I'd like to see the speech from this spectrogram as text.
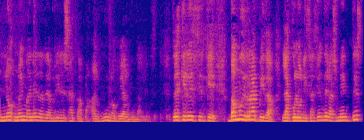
no, no hay manera de abrir esa capa. Alguno ve alguna luz. Entonces quiero decir que va muy rápida la colonización de las mentes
